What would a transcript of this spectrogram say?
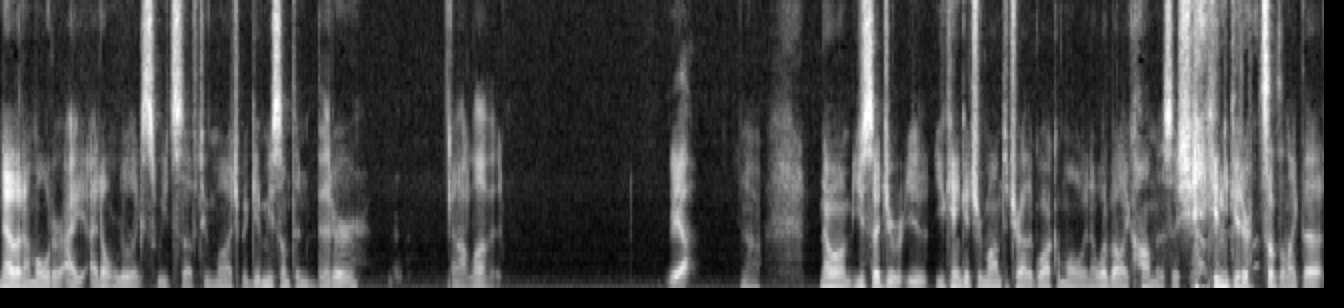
Now that I'm older, I, I don't really like sweet stuff too much, but give me something bitter, and I love it. Yeah. You know. Now, um, you said you you you can't get your mom to try the guacamole. Now, what about like hummus? Is she, can you get her something like that?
